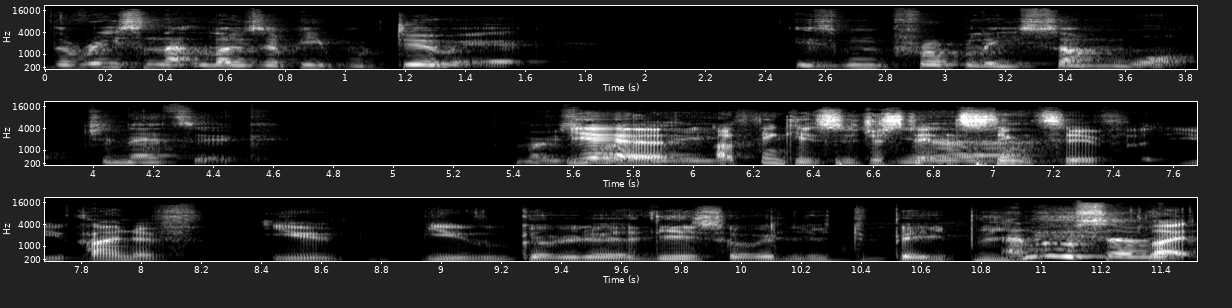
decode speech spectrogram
the reason that loads of people do it is probably somewhat genetic. Most Yeah, likely. I think it's just Yeah. instinctive that you kind of you you go to this or little baby. and also, like-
